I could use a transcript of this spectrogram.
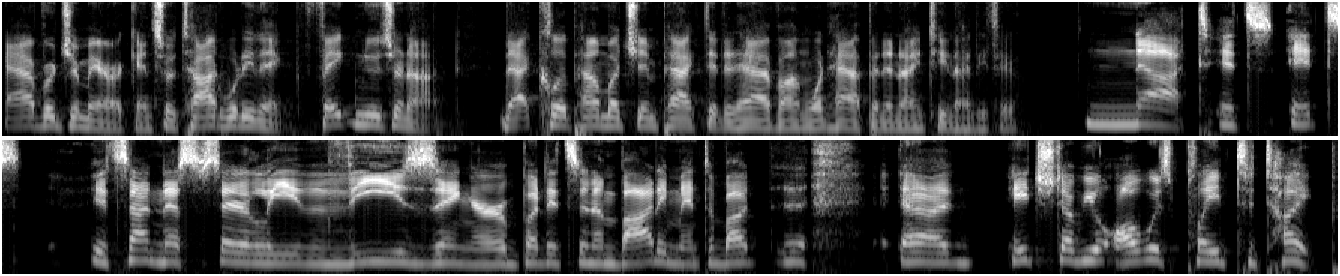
average American? So, Todd, what do you think? Fake news or not? That clip, how much impact did it have on what happened in 1992? not it's it's it's not necessarily the zinger but it's an embodiment about uh, uh, hw always played to type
